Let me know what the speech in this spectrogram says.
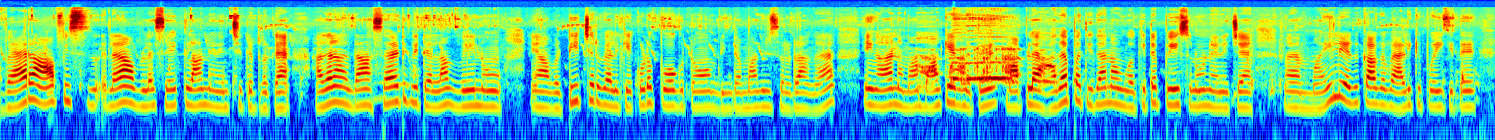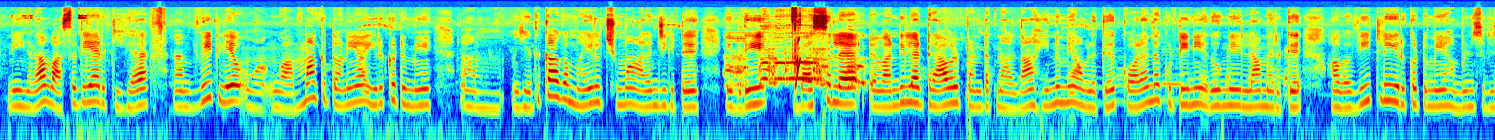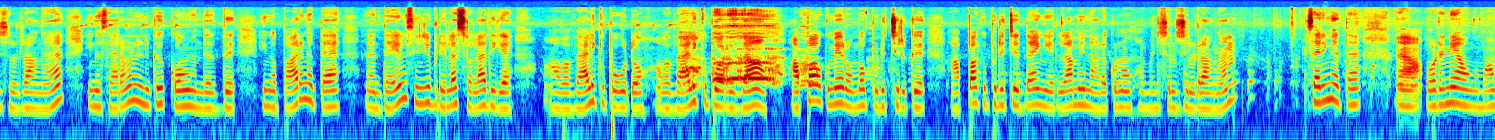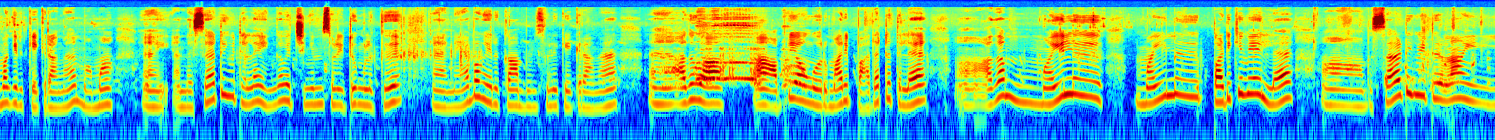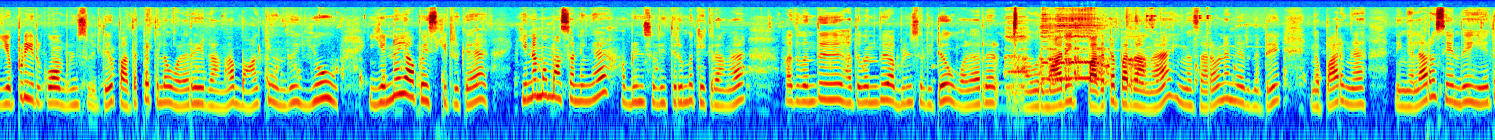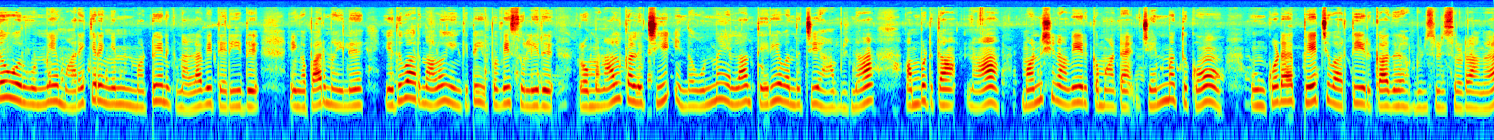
வேறு ஆஃபீஸில் அவளை சேர்க்கலான்னு நினச்சிக்கிட்டு இருக்கேன் அதனால தான் சர்டிஃபிகேட் எல்லாம் வேணும். அவள் டீச்சர் வேலைக்கு கூட போகட்டும் அப்படின்ற மாதிரி சொல்கிறாங்க எங்கள் நம்ம பாக்கியம் இருந்துட்டு மாப்பிள்ளை அதை பற்றி தான் நான் உங்ககிட்ட பேசணும்னு நினச்சேன். மயில் எதுக்காக வேலைக்கு போய்கிட்டு? நீங்கள் தான் வசதியாக இருக்கீங்க. வீட்டிலே உங்கள் அம்மாவுக்கு துணையாக இருக்கட்டுமே. எதுக்காக மயில் சும்மா அலைஞ்சிக்கிட்டு இப்படி பஸ்ஸில் வண்டி வண்டியில் ட்ராவல் பண்ணுறதுனால தான் இன்னுமே அவளுக்கு குழந்த குட்டின்னு எதுவுமே இல்லாமல் இருக்குது அவள் வீட்டிலே இருக்கட்டுமே அப்படின்னு சொல்லி சொல்கிறாங்க இங்கே சரவணனுக்கு கோவம் வந்துடுது இங்கே பாருங்க த தயவு செஞ்சு இப்படியெல்லாம் சொல்லாதீங்க. அவள் வேலைக்கு போகட்டும். அவள் வேலைக்கு போகிறது தான் அப்பாவுக்குமே ரொம்ப பிடிச்சிருக்கு. அப்பாவுக்கு பிடிச்சது தான் இங்கே எல்லாமே நடக்கணும் அப்படின்னு சொல்லி சொல்கிறாங்க சரிங்க அத்தை. உடனே அவங்க மாமா கிட்ட கேட்குறாங்க மாமா அந்த சர்டிஃபிகேட் எல்லாம் எங்கே வச்சிங்கன்னு சொல்லிட்டு உங்களுக்கு ஞாபகம் இருக்கா? அப்படின்னு சொல்லி கேட்குறாங்க அதுவா? அஹ் அப்படியே அவங்க ஒரு மாதிரி பதட்டத்தில் அதான் மயில் மயில் படிக்கவே இல்லை. சர்டிஃபிகேட்டெல்லாம் எப்படி இருக்கும் அப்படின்னு சொல்லிட்டு பதட்டத்தில் உளறிடுறாங்க. பாக்கி வந்து யோ என்னையா பேசிக்கிட்டு இருக்க? என்னம்மாம்மா சொன்னீங்க? அப்படின்னு சொல்லி திரும்ப கேட்குறாங்க அது வந்து அது வந்து அப்படின்னு சொல்லிட்டு வளர ஒரு மாதிரி பதட்டப்படுறாங்க. இங்கே சரவணன் இருந்துட்டு இங்கே பாருங்கள் நீங்கள் எல்லாரும் சேர்ந்து ஏதோ ஒரு உண்மையை மறைக்கிறீங்கன்னு மட்டும் எனக்கு நல்லாவே தெரியுது. இங்கே பாரு மயில் எதுவாக இருந்தாலும் என்கிட்ட இப்போவே சொல்லிடு ரொம்ப நாள் கழிச்சு இந்த உண்மையெல்லாம் தெரிய வந்துச்சு அப்படின்னா அம்பிட்டு தான் நான் மனுஷனாகவே இருக்க மாட்டேன். ஜென்மத்துக்கும் உன் கூட பேச்சுவார்த்தையே இருக்காது அப்படின்னு சொல்லி சொல்கிறாங்க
